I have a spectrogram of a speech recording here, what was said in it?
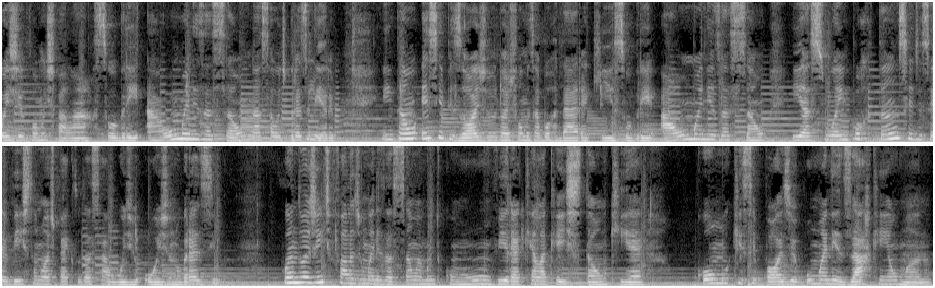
Hoje vamos falar sobre a humanização na saúde brasileira. Então, esse episódio nós vamos abordar aqui sobre a humanização e a sua importância de ser vista no aspecto da saúde hoje no Brasil. Quando a gente fala de humanização, é muito comum vir aquela questão que é como que se pode humanizar quem é humano?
